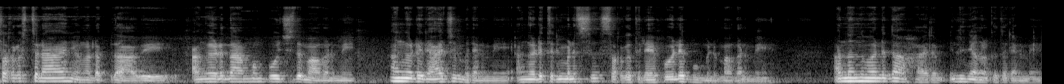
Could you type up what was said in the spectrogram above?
സ്വർഗസ്ഥനായ ഞങ്ങളുടെ പിതാവേ അങ്ങയുടെ നാമം പൂജിതമാകണമേ. അങ്ങയുടെ രാജ്യം വരണമേ. അങ്ങയുടെ തിരുമനസ് സ്വർഗത്തിലെ പോലെ ഭൂമിയിലുമാകണമേ അന്നു വേണ്ടുന്ന ആഹാരം ഇന്ന് ഞങ്ങൾക്ക് തരണമേ.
